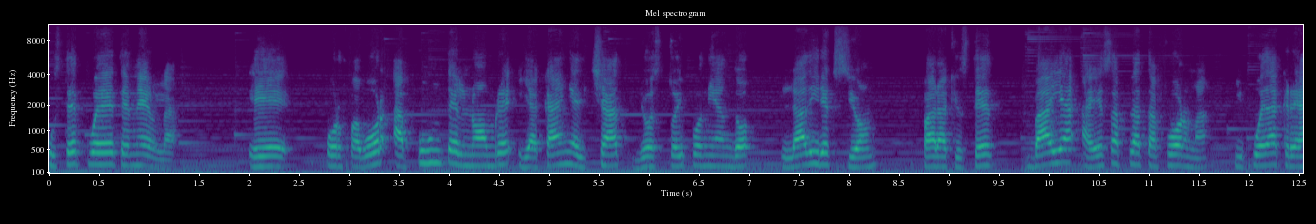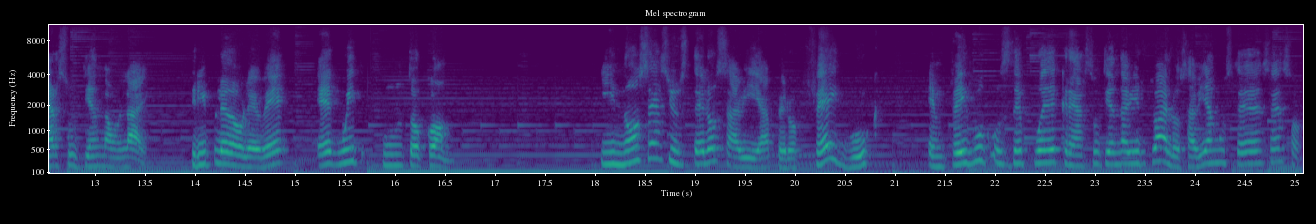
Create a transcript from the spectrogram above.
usted puede tenerla. Eh, por favor, apunte el nombre y acá en el chat yo estoy poniendo la dirección para que usted vaya a esa plataforma y pueda crear su tienda online www.egwit.com y no sé si usted lo sabía, pero Facebook, en Facebook usted puede crear su tienda virtual. ¿Lo sabían ustedes eso?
